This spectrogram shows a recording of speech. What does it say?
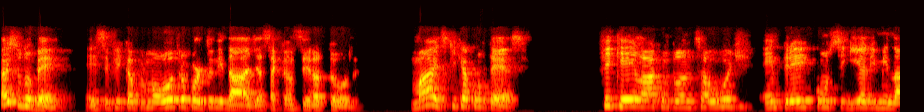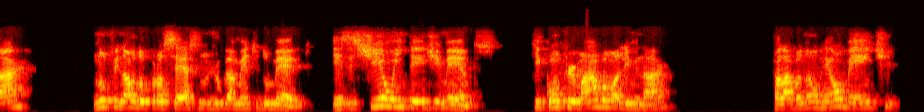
Mas tudo bem, esse fica para uma outra oportunidade, essa canseira toda. Mas o que, que acontece? Fiquei lá com o plano de saúde, entrei, consegui eliminar. No final do processo, no julgamento do mérito, existiam entendimentos que confirmavam a liminar, falava, não, realmente,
